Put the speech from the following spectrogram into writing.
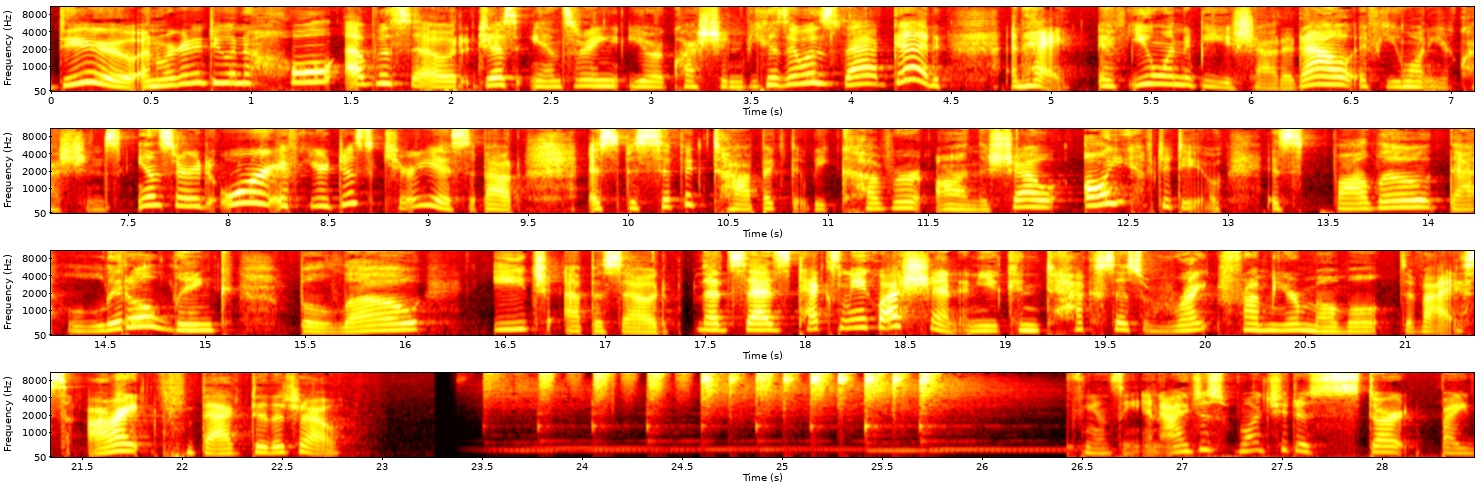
do. And we're going to do a whole episode just answering your question because it was that good. And hey, if you want to be shouted out, if you want your questions answered, or if you're just curious about a specific topic that we cover on the show, all you have to do is follow that little link below each episode that says, Text me a question, and you can text us right from your mobile device. All right, back to the show. Fancy. And I just want you to start by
